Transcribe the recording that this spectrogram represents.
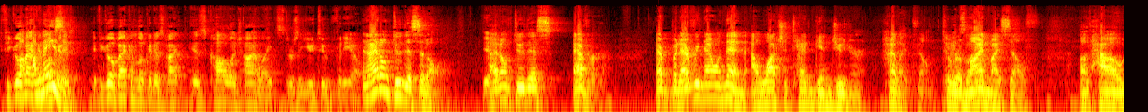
If you go back Amazing. and look at, if you go back and look at his high, his college highlights, there's a YouTube video. and I don't do this at all. Yeah. I don't do this ever. Ev- But every now and then, I'll watch a Ted Ginn Jr. highlight film to remind like- myself of how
